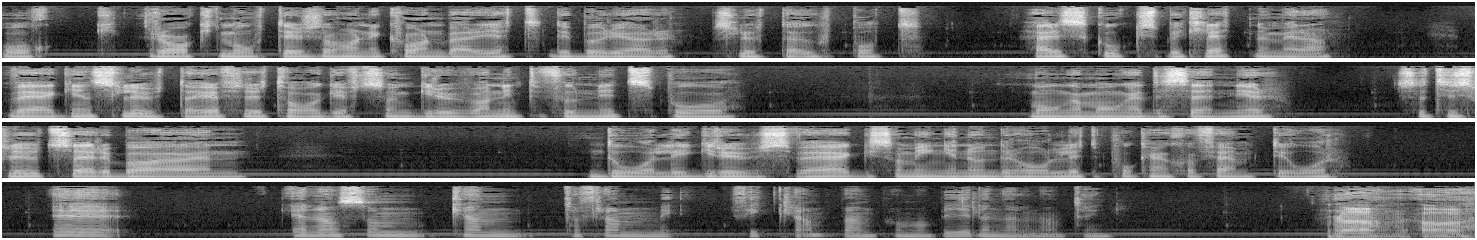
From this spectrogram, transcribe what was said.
Och rakt mot er så har ni Kvarnberget. Det börjar slutta uppåt. Här är skogsbeklätt numera. Vägen slutar ju efter ett tag eftersom gruvan inte funnits på många, många decennier. Så till slut så är det bara en dålig grusväg som ingen underhållit på kanske 50 år. Eh, är det någon som kan ta fram ficklampan på mobilen eller någonting? Ja, ja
